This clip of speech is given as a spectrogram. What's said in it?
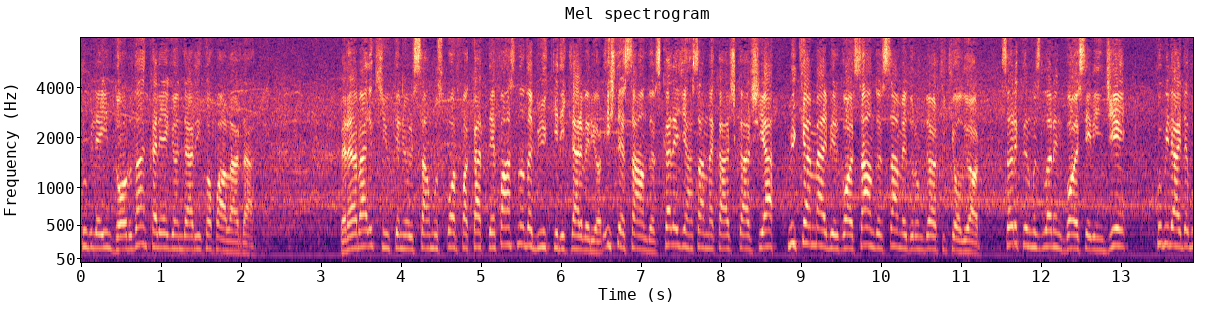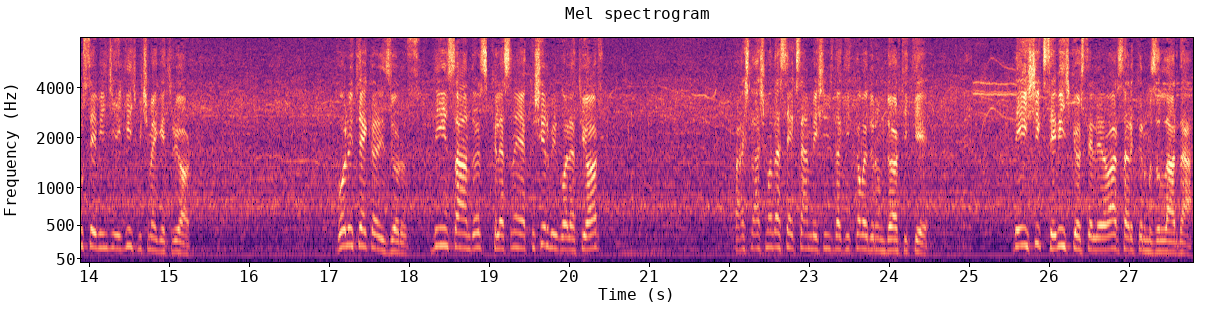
Kubilay'ın doğrudan kaleye gönderdiği top ağlarda. Beraberlik için yükleniyor İstanbulspor fakat defansına da büyük gedikler veriyor. İşte Sanders kaleci Hasan'la karşı karşıya mükemmel bir gol Sanders'tan ve durum 4-2 oluyor. Sarı kırmızıların gol sevinci Kubilay da bu sevinci ilginç biçime getiriyor. Golü tekrar izliyoruz. Dean Sanders klasına yakışır bir gol atıyor. Karşılaşmada 85. dakika ve durum 4-2. Değişik sevinç gösterileri var sarı kırmızılarda.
